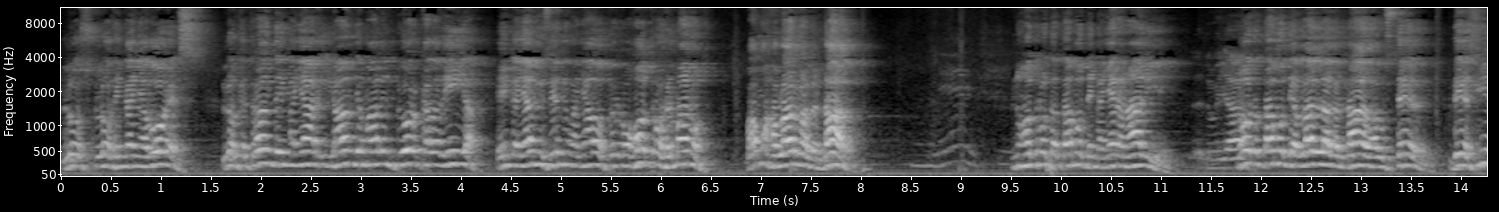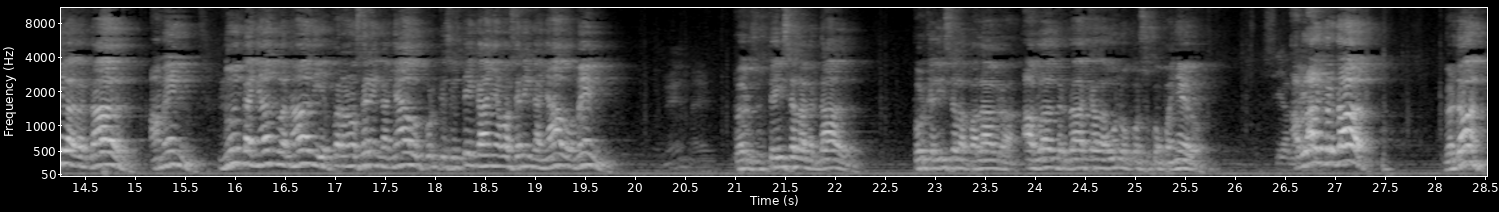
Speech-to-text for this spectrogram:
Los, los engañadores, los que tratan de engañar, irán de mal en peor cada día, engañando y siendo engañados. Pero nosotros, hermanos, vamos a hablar la verdad. Nosotros no tratamos de engañar a nadie. No tratamos de hablar la verdad a usted, de decir la verdad. Amén. No engañando a nadie para no ser engañado, porque si usted engaña va a ser engañado. Amén. Pero si usted dice la verdad, porque dice la palabra, hablar verdad cada uno con su compañero. hablar verdad, ¿verdad?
